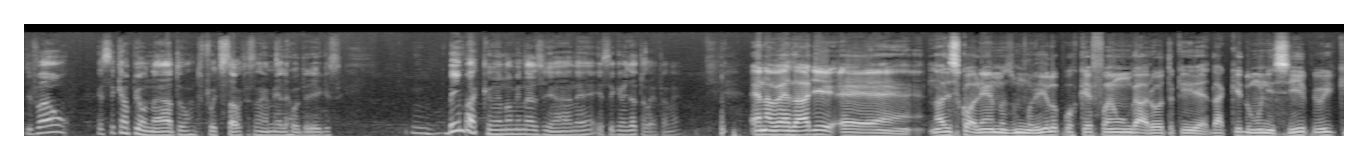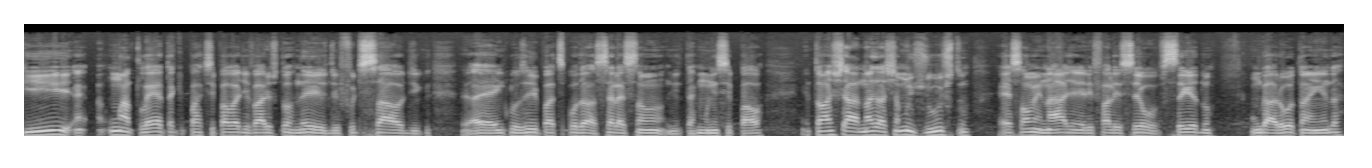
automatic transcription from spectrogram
Dival, esse campeonato de futsal que está sendo Amélia Rodrigues, bem bacana homenagear né, esse grande atleta, né? É, na verdade, é, nós escolhemos o Murilo porque foi um garoto que é daqui do município e que é um atleta que participava de vários torneios de futsal, de, é, inclusive participou da seleção intermunicipal. Então nós achamos justo essa homenagem. Ele faleceu cedo, um garoto ainda.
